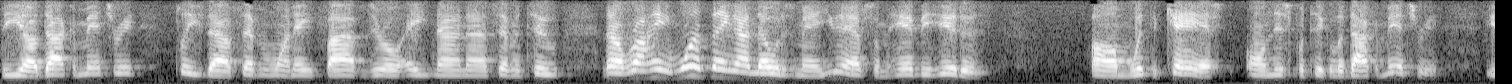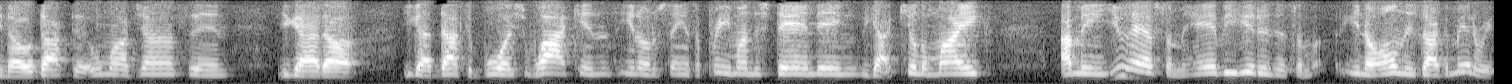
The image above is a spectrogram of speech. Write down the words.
the uh, documentary, please dial 718-508-9972. Now, Rahiem, one thing I noticed, man, you have some heavy hitters um, with the cast on this particular documentary. You know, Dr. Umar Johnson, you got uh, you got Dr. Boyce Watkins, you know what I'm saying, Supreme Understanding, you got Killer Mike. I mean, you have some heavy hitters and some, you know, on this documentary.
